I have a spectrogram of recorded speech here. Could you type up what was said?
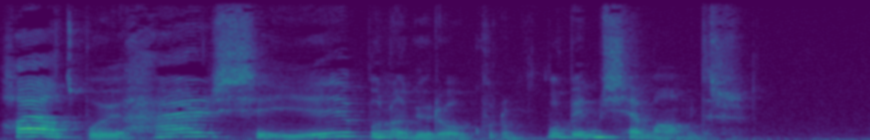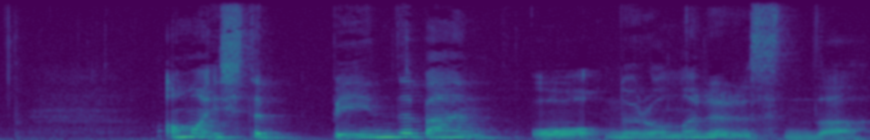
hayat boyu her şeyi buna göre okurum. Bu benim şemamdır. Ama işte beyinde ben o nöronlar arasında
